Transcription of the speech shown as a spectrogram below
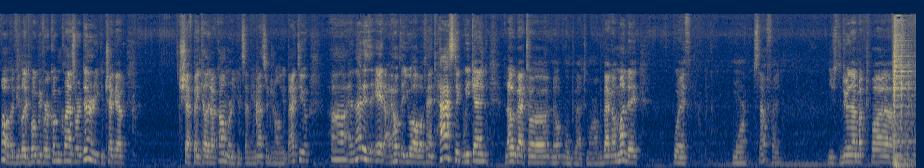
oh, if you'd like to book me for a cooking class or a dinner, you can check out chefbenkelly.com or you can send me a message and I'll get back to you. Uh, and that is it. I hope that you all have a fantastic weekend. And I'll be back to, uh, no, won't be back tomorrow. I'll be back on Monday with more stuff. I used to do that much. Uh,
